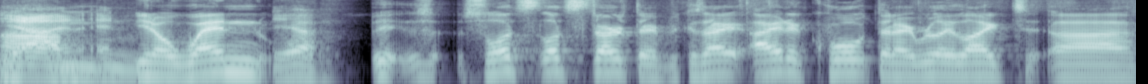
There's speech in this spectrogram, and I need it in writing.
Yeah, um, and, and you know when yeah, so let's let's start there because I, I had a quote that I really liked. Uh,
